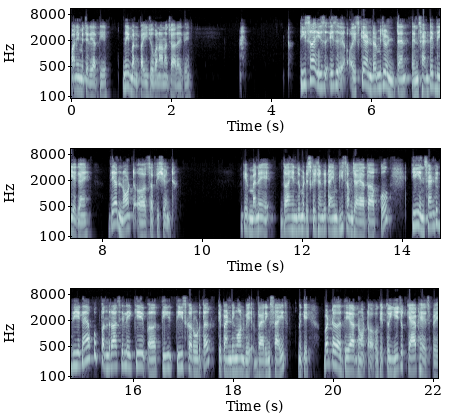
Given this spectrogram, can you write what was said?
पानी में चली जाती है। नहीं बन पाई जो बनाना चाह रहे थे। तीसरा इस, इस इसके अंडर में जो इंसेंटिव दिए गए they are not sufficient okay मैंने द हिंदू में डिस्कशन के टाइम भी समझाया था आपको कि इंसेंटिव दिए गए आपको पंद्रह से लेके तीस करोड़ तक depending on varying size okay but they are not okay तो ये जो कैप है इस पे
